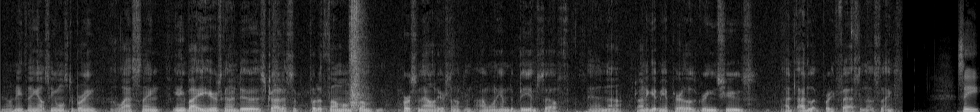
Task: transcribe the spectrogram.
you know, anything else he wants to bring, the last thing anybody here is going to do is try to put a thumb on some personality or something. I want him to be himself. And uh, trying to get me a pair of those green shoes, I'd, I'd look pretty fast in those things. See,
